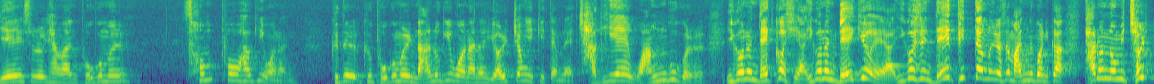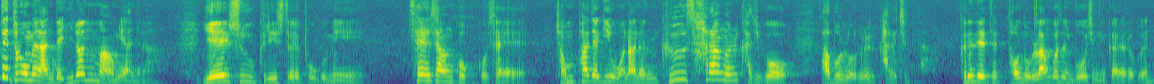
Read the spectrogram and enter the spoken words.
예수를 향한 복음을 선포하기 원한 그들 그 복음을 나누기 원하는 열정이 있기 때문에 자기의 왕국을 이거는 내 것이야. 이거는 내 교회야. 이것은 내 피땀 흘려서 만든 거니까 다른 놈이 절대 들어오면 안 돼. 이런 마음이 아니라 예수 그리스도의 복음이 세상 곳곳에 전파되기 원하는 그 사랑을 가지고 아볼로를 가르칩니다. 그런데 더 놀라운 것은 무엇입니까, 여러분?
